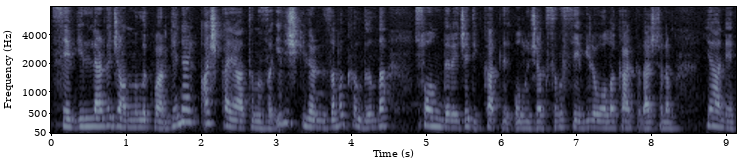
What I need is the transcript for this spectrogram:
Sevgililerde canlılık var. Genel aşk hayatınıza ilişkilerinize bakıldığında son derece dikkatli olacaksınız sevgili oğlak arkadaşlarım. Yani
